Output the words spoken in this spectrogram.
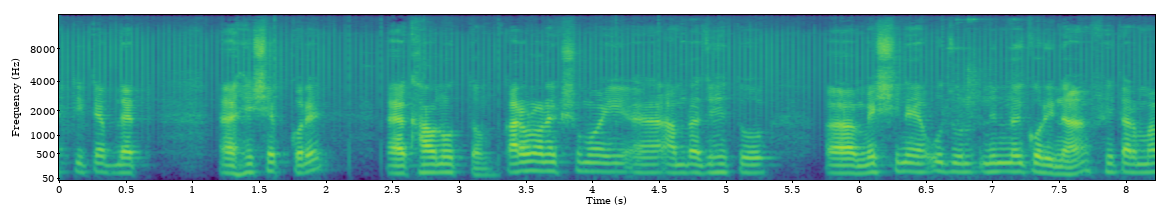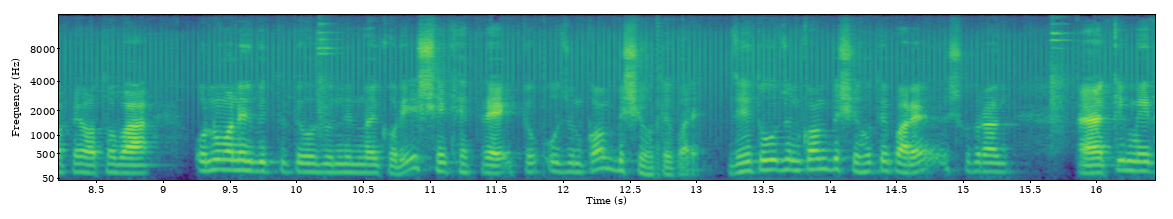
একটি ট্যাবলেট হিসেব করে খাওয়ানো উত্তম। কারণ অনেক সময় আমরা যেহেতু মেশিনে ওজন নির্ণয় করি না ফিতার মাপে অথবা অনুমানের ভিত্তিতে ওজন নির্ণয় করি, সেক্ষেত্রে একটু ওজন কম বেশি হতে পারে। যেহেতু ওজন কম বেশি হতে পারে, সুতরাং কিমির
